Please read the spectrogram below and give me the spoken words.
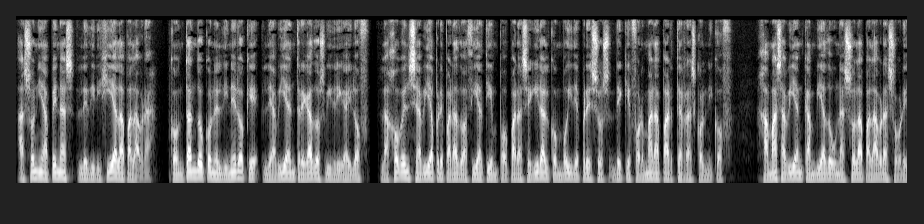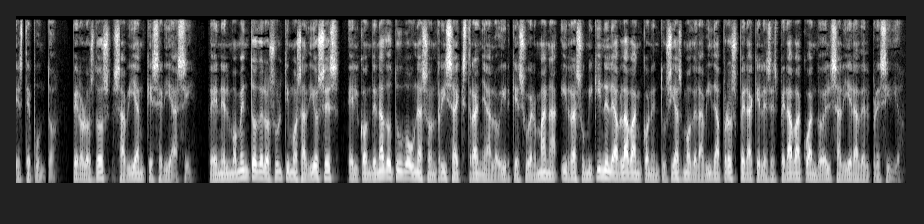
A Sonia apenas le dirigía la palabra. Contando con el dinero que le había entregado Svidrigailov, la joven se había preparado hacía tiempo para seguir al convoy de presos de que formara parte Raskolnikov. Jamás habían cambiado una sola palabra sobre este punto, pero los dos sabían que sería así. En el momento de los últimos adioses, el condenado tuvo una sonrisa extraña al oír que su hermana y Rasumikine le hablaban con entusiasmo de la vida próspera que les esperaba cuando él saliera del presidio.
